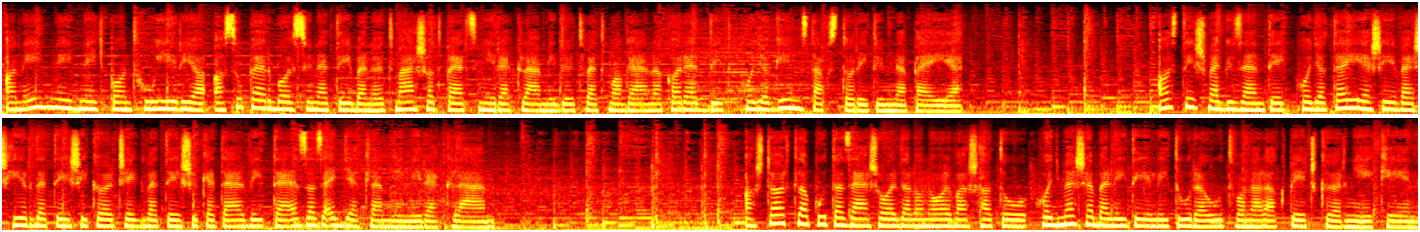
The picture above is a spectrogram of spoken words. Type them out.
A 444.hu írja, a Super Bowl szünetében 5 másodpercnyi reklámidőt vett magának a Reddit, hogy a GameStop sztorit ünnepelje. Azt is megüzenték, hogy a teljes éves hirdetési költségvetésüket elvitte ez az egyetlen mini reklám. A startlap utazás oldalon olvasható, hogy mesebeli téli túraútvonalak Pécs környékén.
